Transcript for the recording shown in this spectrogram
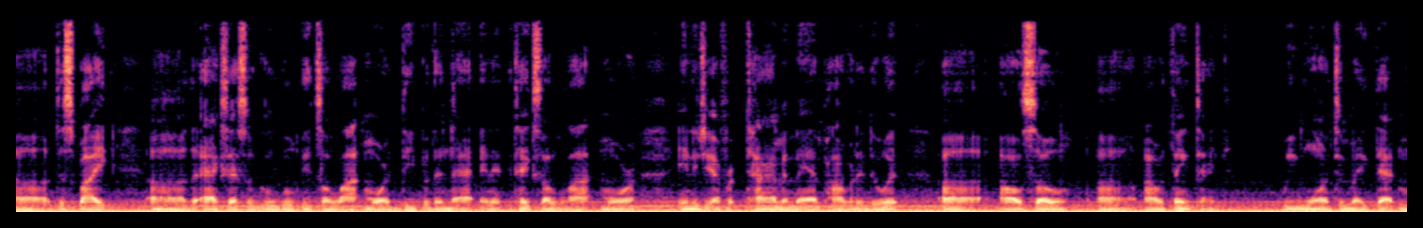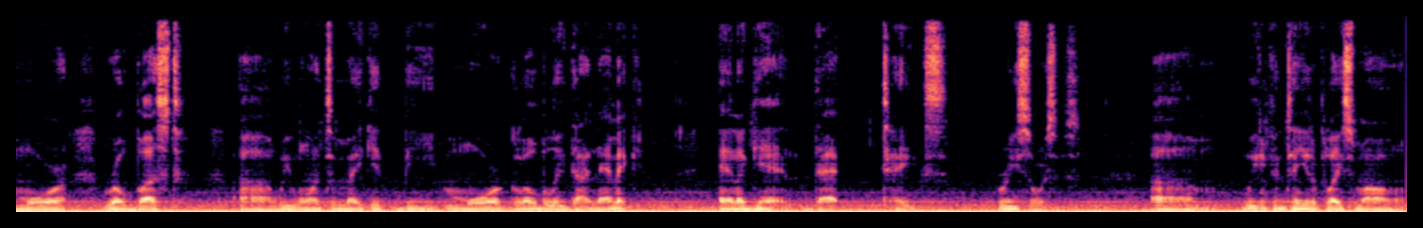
Uh, despite uh, the access of Google, it's a lot more deeper than that, and it takes a lot more energy, effort, time, and manpower to do it. Uh, also, uh, our think tank. We want to make that more robust. Uh, we want to make it be more globally dynamic. And again, that takes resources. Um, we can continue to play small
